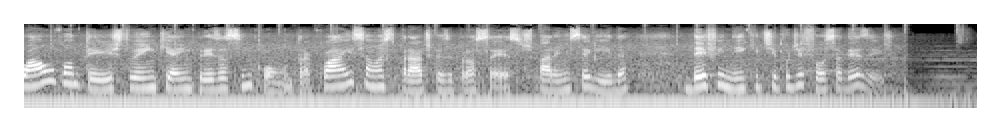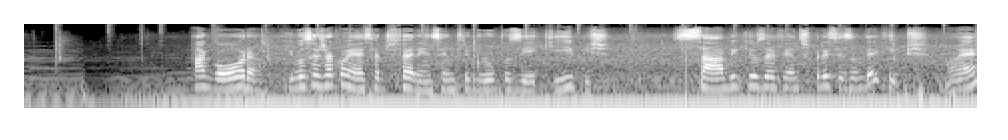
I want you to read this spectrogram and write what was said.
qual o contexto em que a empresa se encontra, quais são as práticas e processos, para em seguida definir que tipo de força deseja. Agora que você já conhece a diferença entre grupos e equipes, sabe que os eventos precisam de equipes, não é?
